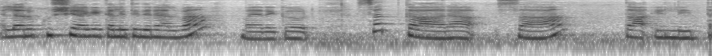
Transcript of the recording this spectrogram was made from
ಎಲ್ಲರೂ ಖುಷಿಯಾಗಿ ಕಲಿತಿದ್ದೀರಾ ಅಲ್ವಾ? ವೆರಿ ಗುಡ್ ಸತ್ಕಾರ. ಸ, ತ, ಇಲ್ಲಿ, ತ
